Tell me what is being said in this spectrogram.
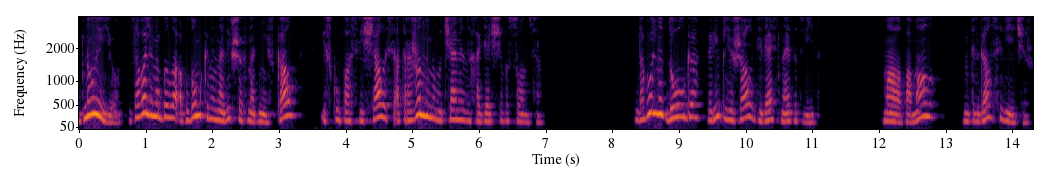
Дно ее завалено было обломками нависших над ней скал и скупо освещалось отраженными лучами заходящего солнца. Довольно долго Рип лежал, девясь на этот вид. Мало-помалу надвигался вечер.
